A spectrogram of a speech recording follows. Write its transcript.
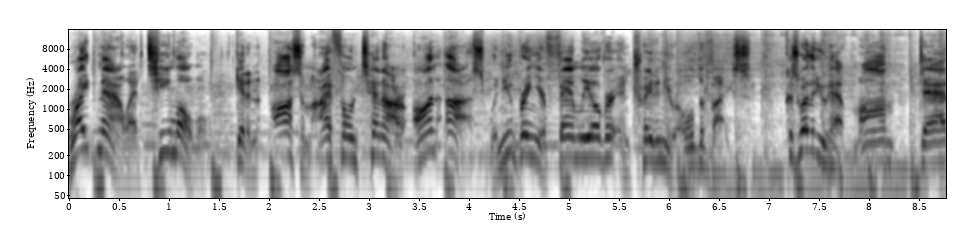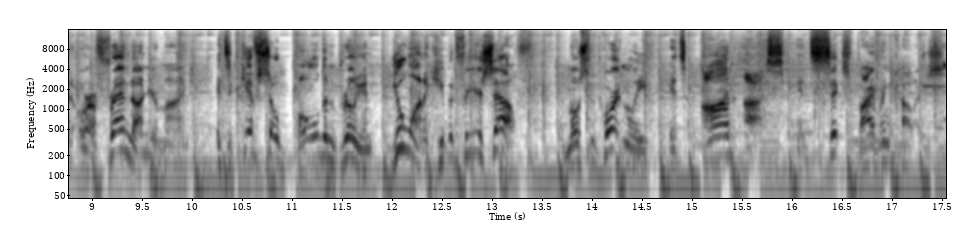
Right now at T Mobile, get an awesome iPhone 10R on us when you bring your family over and trade in your old device. Because whether you have mom, dad, or a friend on your mind, it's a gift so bold and brilliant, you'll want to keep it for yourself. And Most importantly, it's on us in six vibrant colors.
